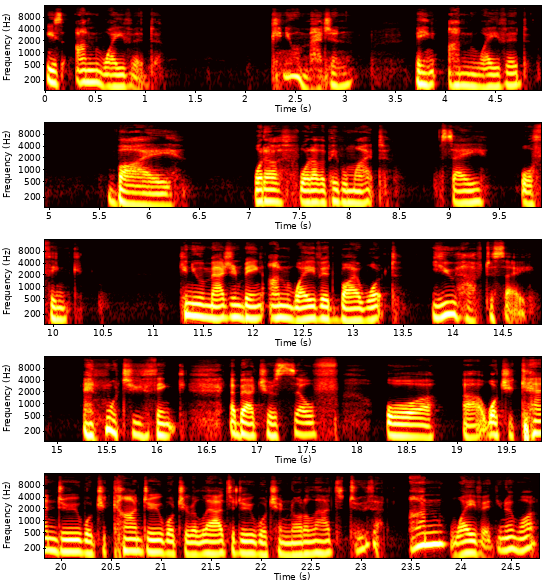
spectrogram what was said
is unwavered. Can you imagine being unwavered by what, else, what other people might say or think? Can you imagine being unwavered by what you have to say and what you think about yourself or uh, what you can do, what you can't do, what you're allowed to do, what you're not allowed to do? That unwavered. You know what?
